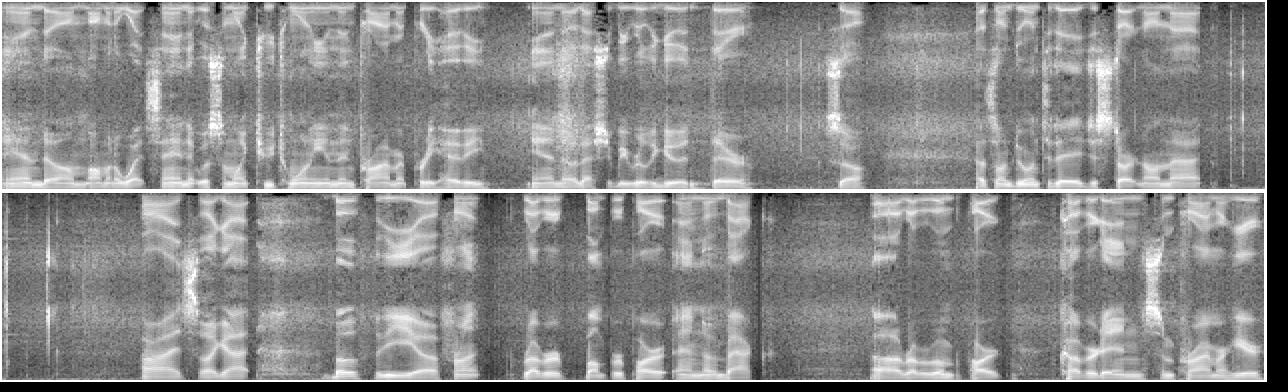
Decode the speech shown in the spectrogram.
And um, I'm going to wet sand it with some like 220 and then prime it pretty heavy. And uh, that should be really good there. So that's what I'm doing today, just starting on that. Alright, so I got both the uh, front rubber bumper part and the back uh, rubber bumper part covered in some primer here.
